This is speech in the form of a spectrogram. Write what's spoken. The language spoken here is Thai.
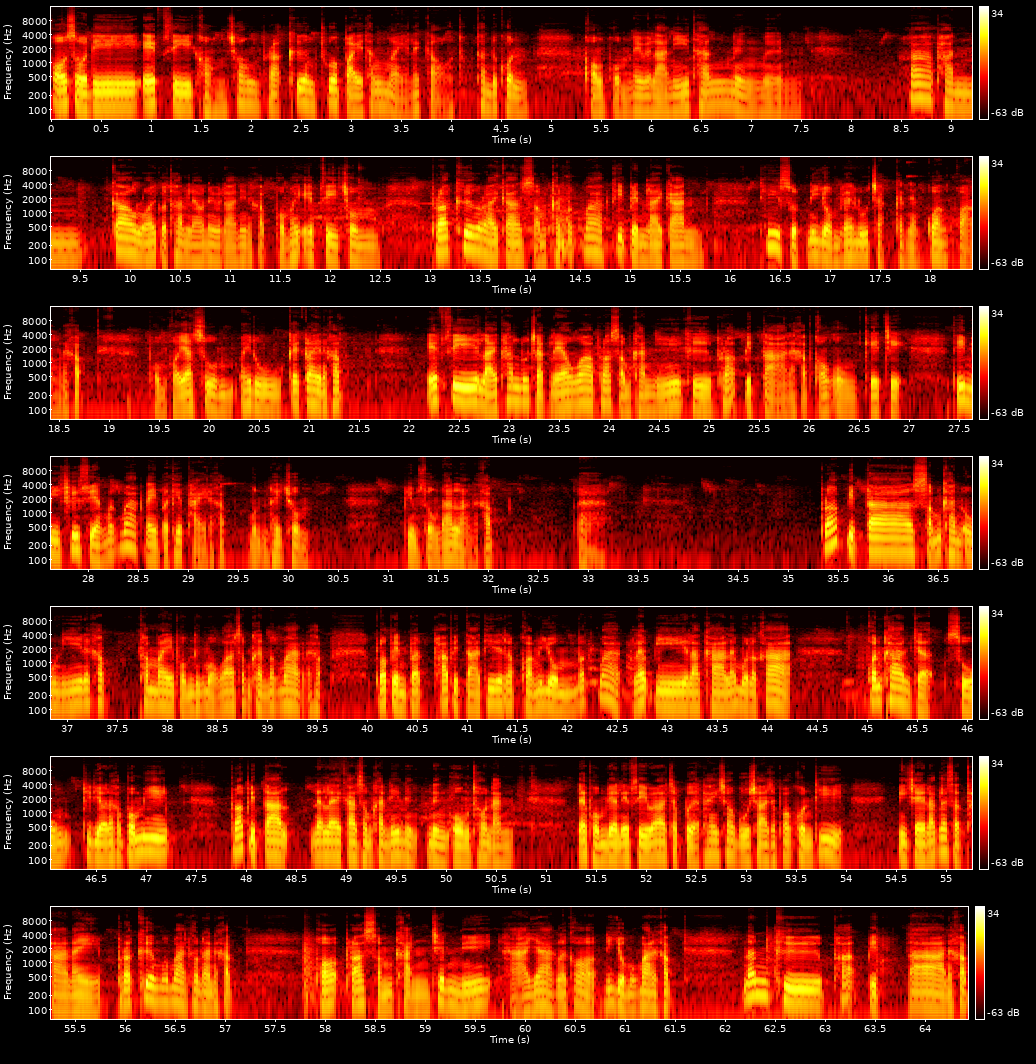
ขอสวัสดี FC ของช่องพระเครื่องทั่วไปทั้งใหม่และเก่าทุกท่านทุกคนของผมในเวลานี้ทั้ง 15,900 กว่าท่านแล้วในเวลานี้นะครับ ผมให้ FC ชมพระเครื่องรายการสำคัญมาก ๆ ที่เป็นรายการที่สุดนิยมและรู้จักกันอย่างกว้างขวางนะครับ ผมขออนุญาตซูมให้ดูใกล้ ๆ นะครับ FC หลายท่านรู้จักแล้วว่าพระสำคัญนี้คือพระปิดตานะครับขององค์เกจิ ที่มีชื่อเสียงมาก ๆ ในประเทศไทยนะครับ หมุนให้ชม พิมพ์ทรงด้านหลังนะครับพระปิดตาสำคัญองค์นี้นะครับทำไมผมถึงบอกว่าสำคัญมากๆนะครับ เพราะเป็นพระพระปิดตาที่ได้รับความนิยมมาก ๆ และมีราคาและมูลค่าค่อนข้างจะสูงทีเดียวนะครับ ผมมีพระปิดตาในรายการสำคัญนี้หนึ่งหนึ่งองค์เท่านั้น และผมเรียน FC ว่าจะเปิดให้เช่าบูชาเฉพาะคนที่ มีใจรักและศรัทธาในพระเครื่องมากๆเท่านั้นนะครับ เพราะพระสำคัญเช่นนี้หายากแล้วก็นิยมมากๆนะครับ นั่นคือพระปิดตานะครับ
